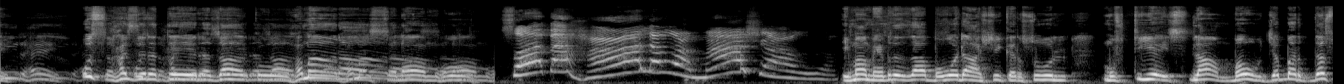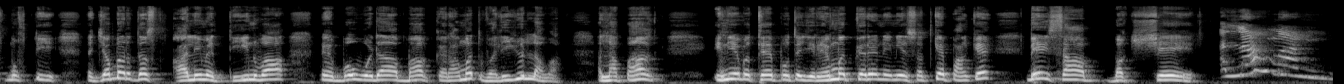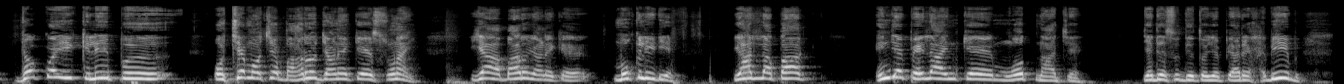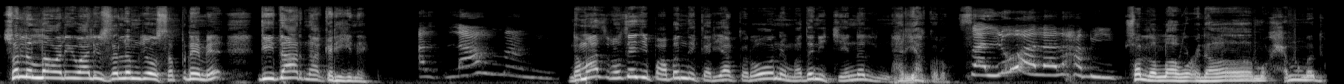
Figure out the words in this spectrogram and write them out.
اس حضرت رضا کو ہمارا سلام ہو۔ سبحان اللہ ماشاءاللہ امام احمد رضا بوڑا عاشق رسول مفتی اسلام بہو زبردست مفتی زبردست عالم دین وا بوڑا با کرامت ولی اللہ وا۔ اللہ پاک انہیں بتے پوتے جی رحمت کرے نے انہیں صدقے پانکے بے حساب بخشے۔ آمین۔ جو کوئی کلپ اوچھے موچے باہروں جانے کے سنائیں یا باہروں جانے کے موکلی دیے یا اللہ پاک انجے پہلا ان کے موت نہ آچے۔ جدے سدے تو یہ پیارے حبیب صلی اللہ علیہ وآلہ وسلم جو سپنے میں دیدار نہ کری نے۔ نماز روزے جی پابندی کریا کرو نے مدنی چینل نہریا کرو۔ صلو علی الحبیب۔ صلی اللہ علیہ محمد۔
